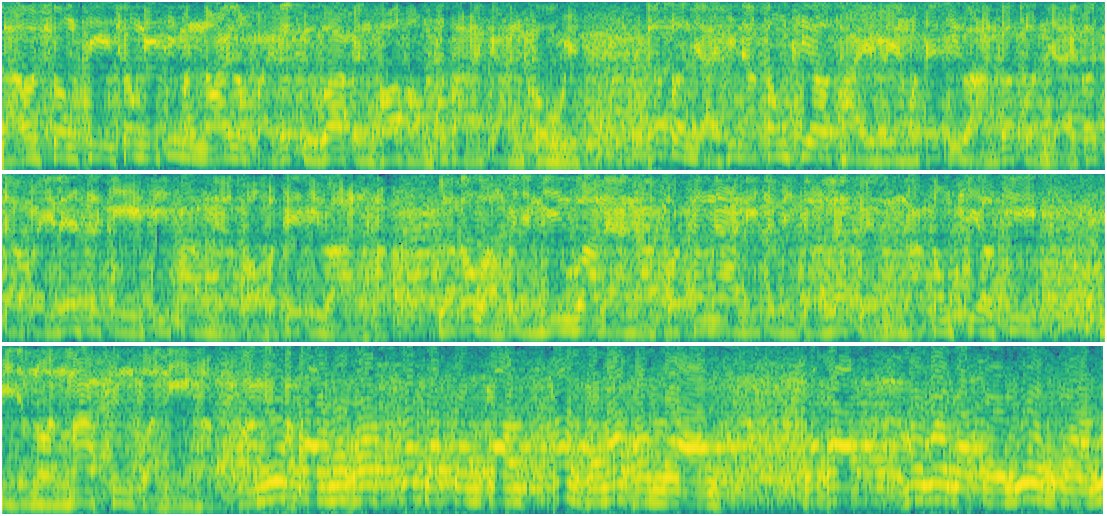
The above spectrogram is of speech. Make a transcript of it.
แล้วช่วงที่ช่วงนี้ที่มันน้อยลงไปก็คือว่าเป็นเพราะของสถานการณ์โควิด แล้วส่วนใหญ่ที่นักท่องเที่ยวไทยไปยังประเทศอิหร่านก็ส่วนใหญ่ก็จะไปเล่นสกีที่ภาคเหนือของประเทศอิหร่านครับแล้วก็หวังเป็นอย่างยิ่งว่าในอนาคตข้างหน้านี้จะมีการแลกเปลี่ยนนักท่องเที่ยวที่มีจำนวนมากขึ้นกว่านี้ครับ วั นะครับก็จะเป็นการตั้งคณะทำงานนะครับ ไม่ว่าจะเป็นเรื่องการแล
